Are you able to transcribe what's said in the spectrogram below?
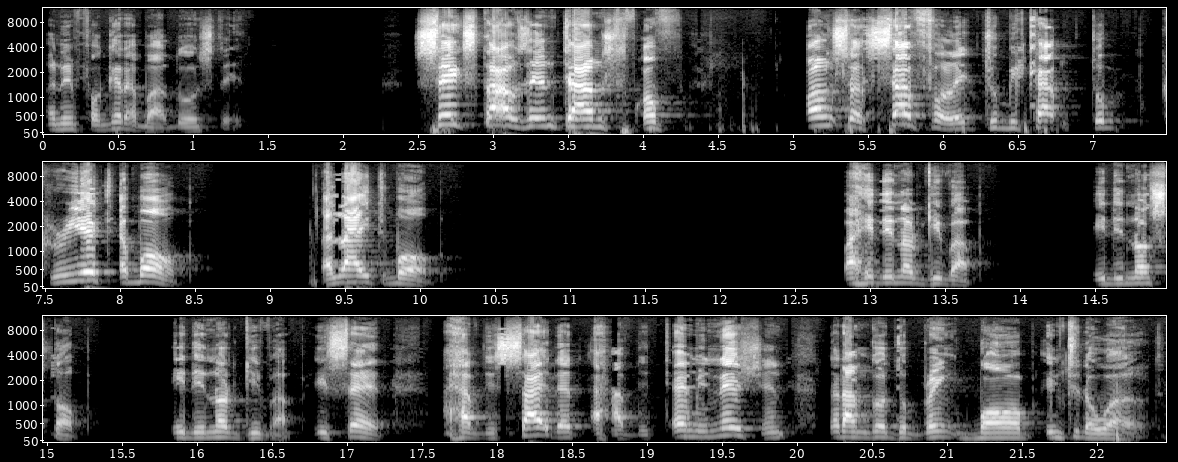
And then forget about those things. 6,000 times of unsuccessfully to become, to create a bulb, a light bulb. But he did not give up. He did not stop. He did not give up. He said, I have decided, I have determination that I'm going to bring bulb into the world.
